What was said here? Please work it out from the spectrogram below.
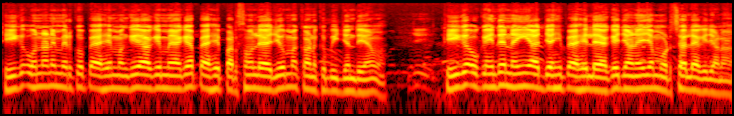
ਠੀਕ ਹੈ ਉਹਨਾਂ ਨੇ ਮੇਰੇ ਕੋਲ ਪੈਸੇ ਮੰਗੇ ਆ ਕੇ ਮੈਂ ਕਿਹਾ ਪੈਸੇ ਪਰਸੋਂ ਲੈ ਜਿਓ ਮੈਂ ਕਣਕ ਬੀਜਣ ਦਿਆਂ ਵਾਂ। ਠੀਕ ਹੈ ਉਹ ਕਹਿੰਦੇ ਨਹੀਂ ਅੱਜ ਅਸੀਂ ਪੈਸੇ ਲੈ ਕੇ ਜਾਣੇ ਜਾਂ ਮੋਟਰਸਾਈਕਲ ਲੈ ਕੇ ਜਾਣਾ।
